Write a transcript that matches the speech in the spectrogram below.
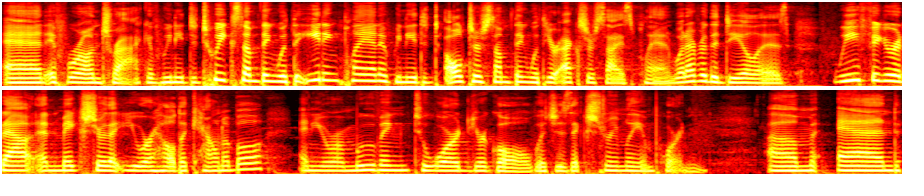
and if we're on track. If we need to tweak something with the eating plan, if we need to alter something with your exercise plan, whatever the deal is, we figure it out and make sure that you are held accountable and you are moving toward your goal, which is extremely important. Um, and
